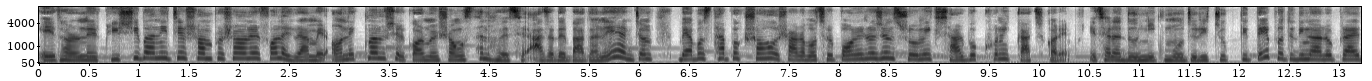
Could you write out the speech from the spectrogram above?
এই ধরনের কৃষি বাণিজ্যের সম্প্রসারণের ফলে গ্রামের অনেক মানুষের কর্মের সংস্থান হয়েছে। আজাদের বাগানে একজন ব্যবস্থাপক সহ সারা বছর পনেরো জন শ্রমিক সার্বক্ষণিক কাজ করে। এছাড়া দৈনিক মজুরি চুক্তিতে প্রতিদিন আরও প্রায়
